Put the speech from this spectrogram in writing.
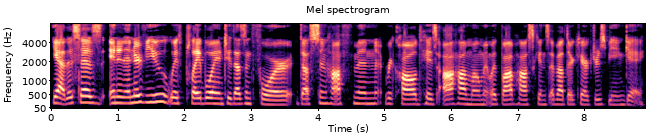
Yeah, this says in an interview with Playboy in 2004, Dustin Hoffman recalled his aha moment with Bob Hoskins about their characters being gay.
